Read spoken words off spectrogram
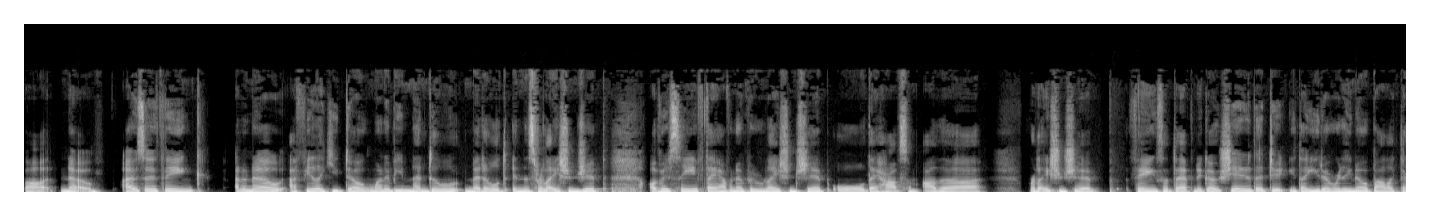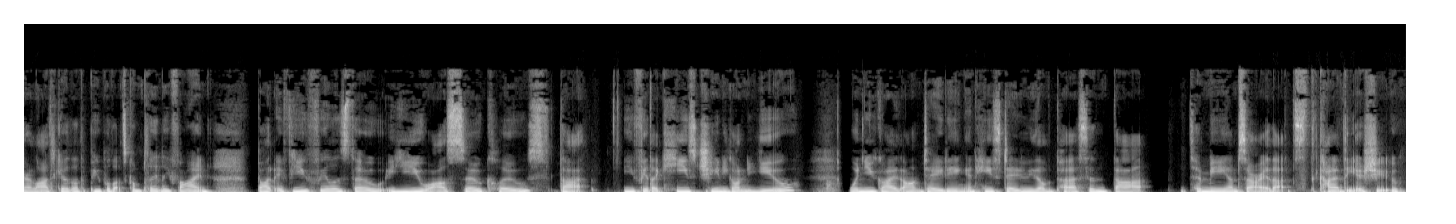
But no, I also think, I don't know, I feel like you don't want to be meddled, meddled in this relationship. Obviously, if they have an open relationship or they have some other relationship things that they've negotiated that do, that you don't really know about, like they're allowed to go with other people, that's completely fine. But if you feel as though you are so close that you feel like he's cheating on you when you guys aren't dating and he's dating the other person, that to me, I'm sorry, that's kind of the issue.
